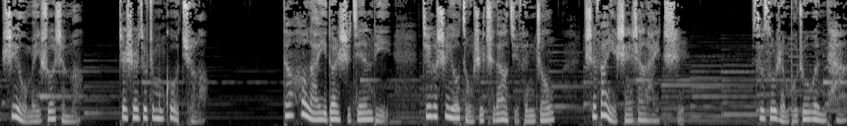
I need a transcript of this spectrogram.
室友没说什么，这事儿就这么过去了。但后来一段时间里。这个室友总是迟到几分钟，吃饭也姗姗来迟。苏苏忍不住问他：“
